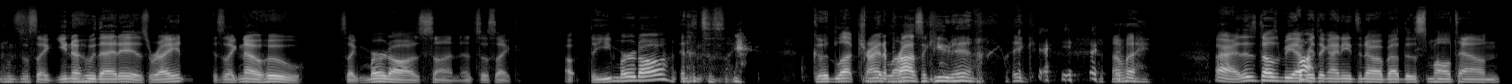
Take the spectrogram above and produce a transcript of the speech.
And it's just like, you know who that is, right? It's like, no, who? It's like Murdaugh's son. And it's just like, oh, the Murdaugh? And it's just like, good luck trying Good to luck. prosecute him. like, I'm like, all right, this tells me everything I need to know about this small town.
